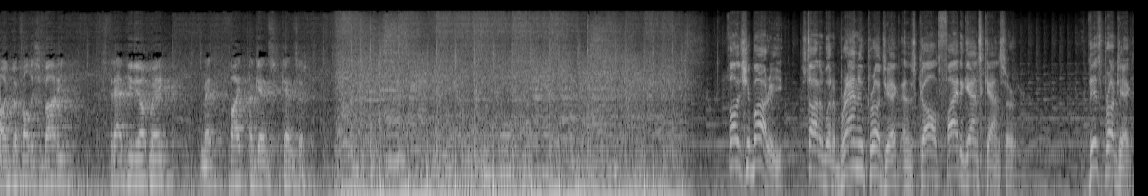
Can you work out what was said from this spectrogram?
Ben Faldir Chahbari. Strijden jullie ook mee met Fight Against Cancer? Faldir Chahbari started with a brand new project and it's called Fight Against Cancer. This project,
